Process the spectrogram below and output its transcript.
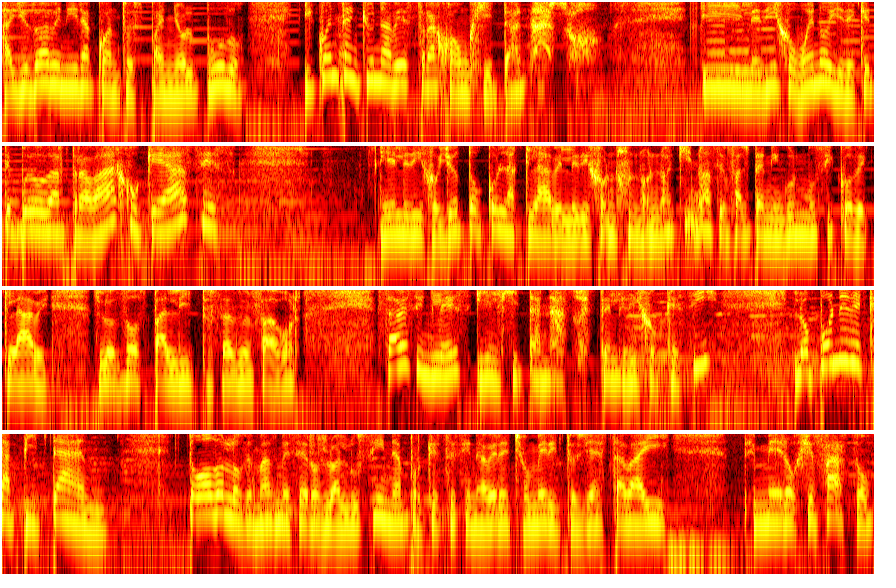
Ayudó a venir a cuanto español pudo. Y cuentan que una vez trajo a un gitanazo. Y le dijo, bueno, ¿y de qué te puedo dar trabajo? ¿Qué haces? Y él le dijo, yo toco la clave. Le dijo, no, no, no, aquí no hace falta ningún músico de clave. Los dos palitos, hazme favor. ¿Sabes inglés? Y el gitanazo este le dijo que sí. Lo pone de capitán. Todos los demás meseros lo alucinan porque este sin haber hecho méritos ya estaba ahí de mero jefazo.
